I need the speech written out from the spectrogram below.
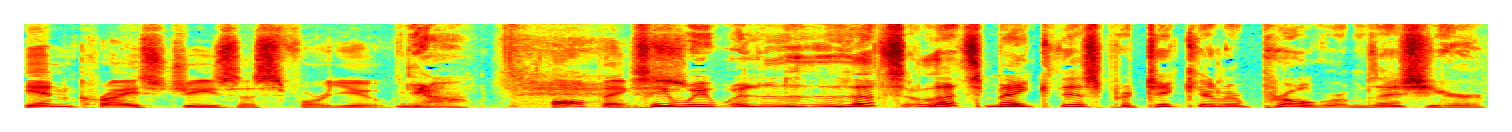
in Christ Jesus for you. Yeah. All things. See, we let's let's make this particular program this year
